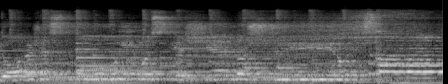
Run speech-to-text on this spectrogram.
торжествуємо священно щиро. Слава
